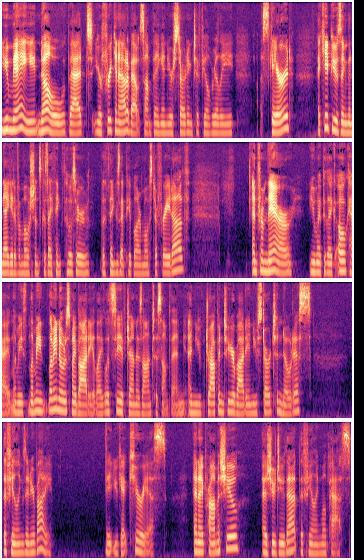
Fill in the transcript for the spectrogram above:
you may know that you're freaking out about something and you're starting to feel really scared. I keep using the negative emotions because I think those are the things that people are most afraid of. And from there, you might be like, okay, let me let me let me notice my body. Like, let's see if Jen is onto something. And you drop into your body and you start to notice the feelings in your body. That you get curious. And I promise you, as you do that, the feeling will pass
